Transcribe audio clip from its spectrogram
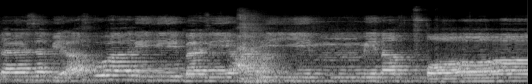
فاجتاز بأخواله بني علي من الطائفة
